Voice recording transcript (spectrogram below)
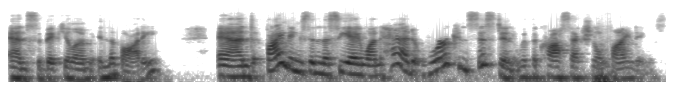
and subiculum in the body. And findings in the CA1 head were consistent with the cross-sectional findings.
